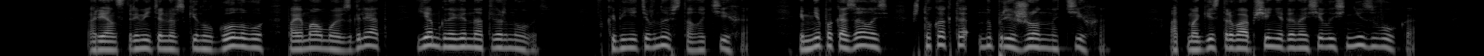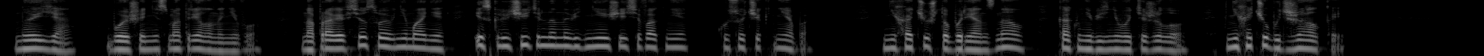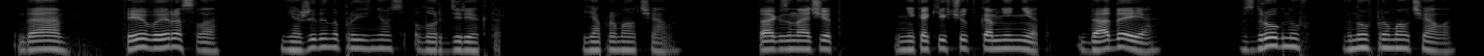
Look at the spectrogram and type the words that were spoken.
Ариан стремительно вскинул голову, поймал мой взгляд, я мгновенно отвернулась. В кабинете вновь стало тихо, и мне показалось, что как-то напряженно тихо. От магистра вообще не доносилось ни звука, но и я больше не смотрела на него, направив все свое внимание исключительно на виднеющийся в окне кусочек неба. Не хочу, чтобы Риан знал, как мне без него тяжело. Не хочу быть жалкой. «Да, ты выросла», — неожиданно произнес лорд-директор. Я промолчала. «Так значит, никаких чувств ко мне нет, да, Дэя?» Вздрогнув, вновь промолчала.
